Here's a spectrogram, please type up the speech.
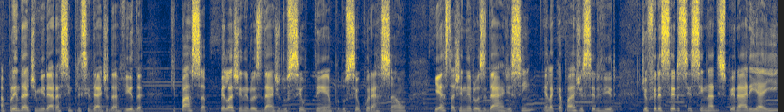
Aprenda a admirar a simplicidade da vida que passa pela generosidade do seu tempo, do seu coração, e esta generosidade, sim, ela é capaz de servir, de oferecer-se sem nada esperar, e aí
